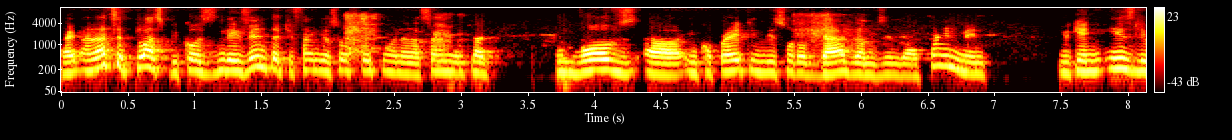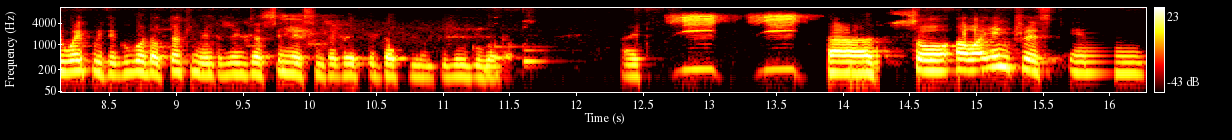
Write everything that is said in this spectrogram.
Right? And that's a plus because in the event that you find yourself working on an assignment that involves uh, incorporating these sort of diagrams in the assignment, you can easily work with a Google Doc document and then just seamlessly integrate the document within Google Docs, right? Uh, so our interest in,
